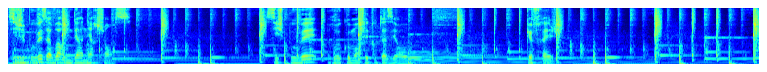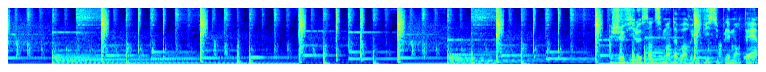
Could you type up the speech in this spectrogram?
Si je pouvais avoir une dernière chance. Si je pouvais recommencer tout à zéro. Que ferais-je? Je vis le sentiment d'avoir une vie supplémentaire.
